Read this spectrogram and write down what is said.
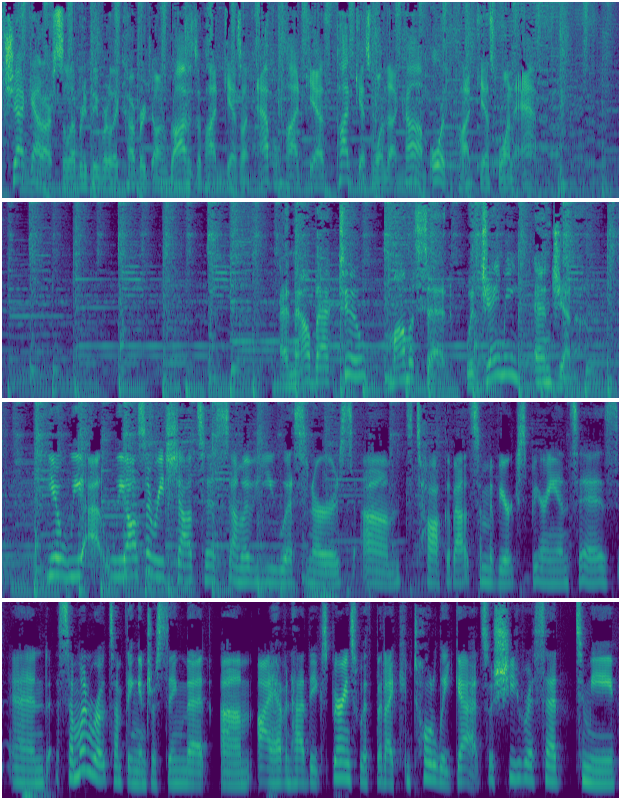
Check out our Celebrity Big Brother coverage on Rob Has a Podcast on Apple Podcasts, PodcastOne.com, or the Podcast One app. And now back to Mama Said with Jamie and Jenna. You know, we we also reached out to some of you listeners um, to talk about some of your experiences, and someone wrote something interesting that um, I haven't had the experience with, but I can totally get. So she said to me,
